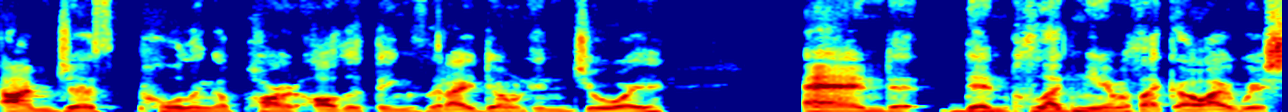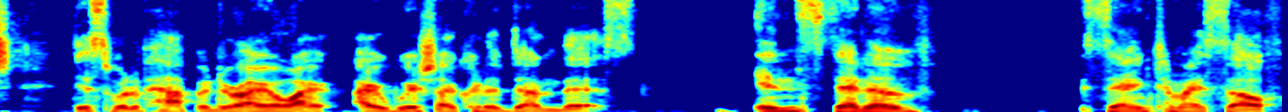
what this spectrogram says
I'm just pulling apart all the things that I don't enjoy and then plugging in with like, oh, I wish this would have happened, or I oh, I, I wish I could have done this. Instead of saying to myself,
